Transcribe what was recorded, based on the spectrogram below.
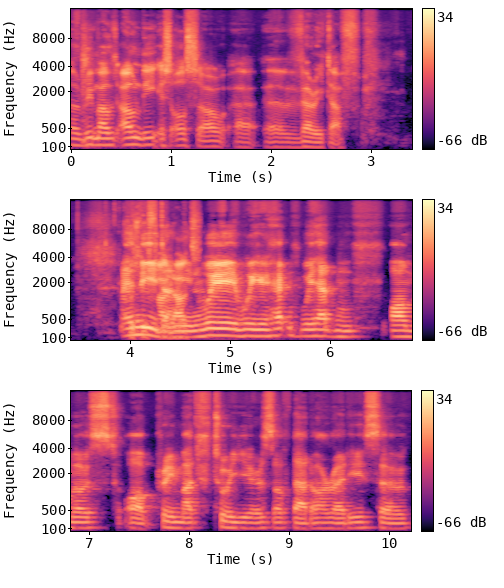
uh, remote only is also uh, uh very tough. Indeed, I mean we we had we had almost or pretty much two years of that already. So.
